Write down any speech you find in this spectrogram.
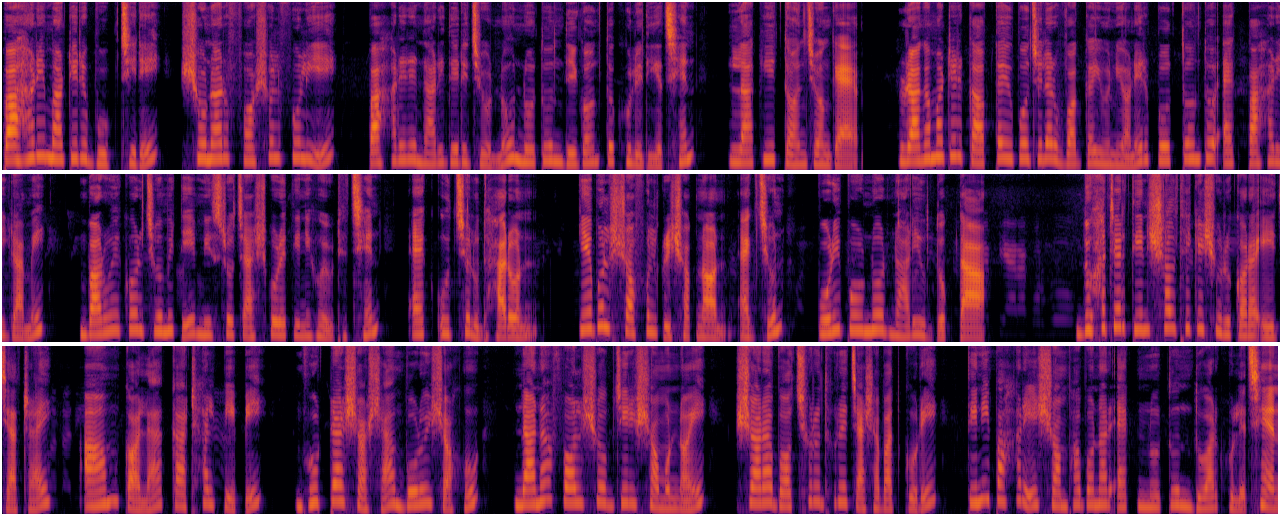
পাহাড়ি মাটির বুক চিরে সোনার ফসল ফলিয়ে পাহাড়ের নারীদের জন্য নতুন দিগন্ত খুলে দিয়েছেন লাকি তঞ্জঙ্গ্যা রাঙামাটির কাপ্তাই উপজেলার ওয়াগ্গা ইউনিয়নের প্রত্যন্ত এক পাহাড়ি গ্রামে বারো একর জমিতে মিশ্র চাষ করে তিনি হয়ে উঠেছেন এক উজ্জ্বল উদাহরণ। কেবল সফল কৃষক নন, একজন পরিপূর্ণ নারী উদ্যোক্তা। দু হাজার তিন সাল থেকে শুরু করা এই যাত্রায় আম, কলা, কাঁঠাল, পেঁপে ভুট্টা শশা বড়ই সহ নানা ফল সবজির সমন্বয়ে সারা বছর ধরে চাষাবাদ করে তিনি পাহাড়ে সম্ভাবনার এক নতুন দুয়ার খুলেছেন।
